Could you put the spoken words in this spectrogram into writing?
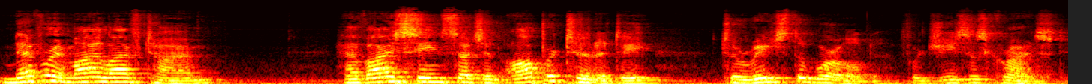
Never in my lifetime have I seen such an opportunity to reach the world for Jesus Christ.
